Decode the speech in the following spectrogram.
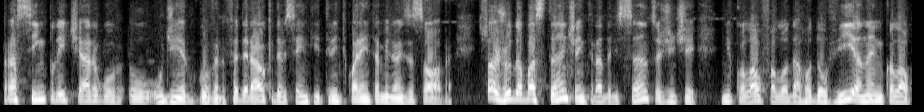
para sim pleitear o, o, o, dinheiro do governo federal, que deve ser entre 30 e 40 milhões essa obra. Isso ajuda bastante a entrada de Santos. A gente, Nicolau falou da rodovia, né, Nicolau?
